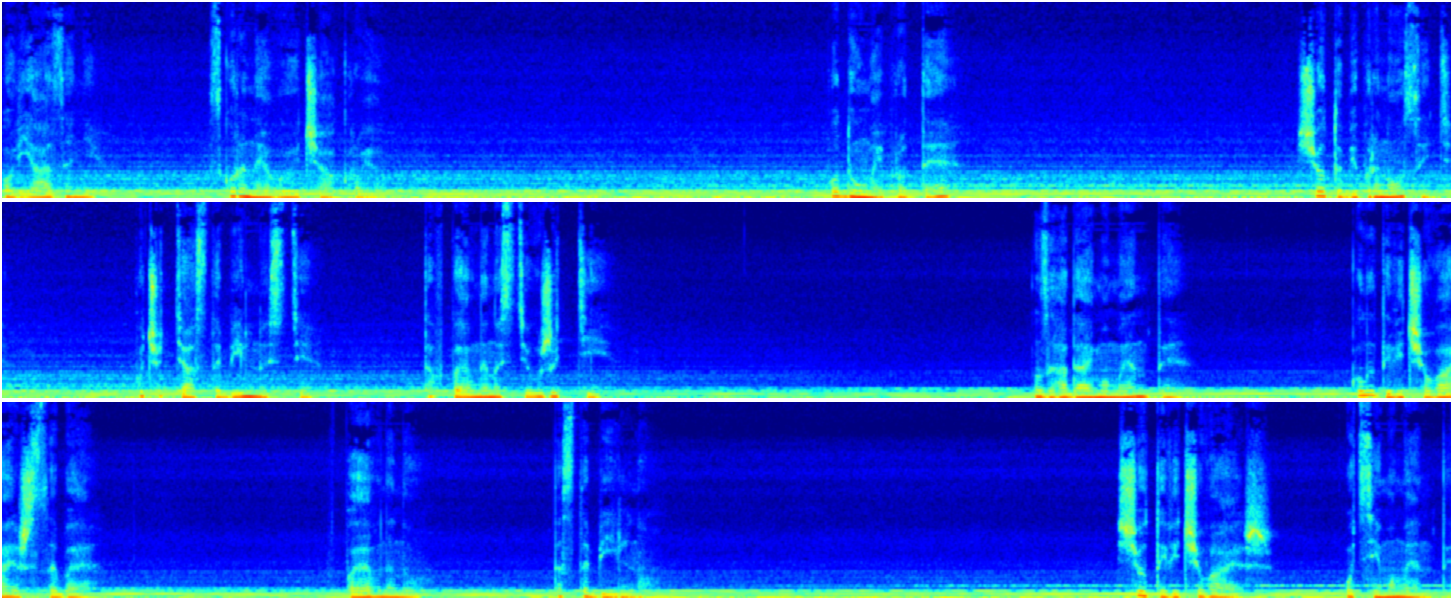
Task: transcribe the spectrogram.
пов'язані з кореневою чакрою. Подумай про те, що тобі приносить почуття стабільності та впевненості у житті. Згадай моменти, коли ти відчуваєш себе впевнено та стабільно. Що ти відчуваєш у ці моменти?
